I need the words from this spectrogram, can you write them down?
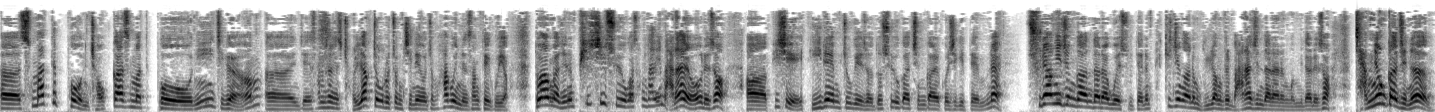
어, 스마트폰 저가 스마트폰이 지금 어, 이제 삼성에서 전략적으로 좀 진행을 좀 하고 있는 상태고요. 또 한 가지는 PC 수요가 상당히 많아요. 그래서 어, PC DRAM 쪽에서도 수요가 증가할 것이기 때문에 수량이 증가한다라고 했을 때는 패키징하는 물량들 많아진다라는 겁니다. 그래서 작년까지는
